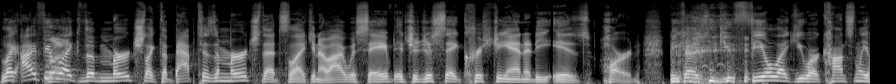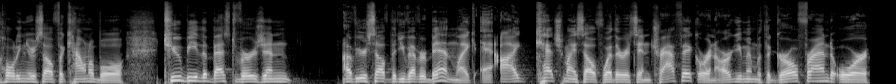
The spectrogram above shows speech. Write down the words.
Like, I feel Right. like the merch, like the baptism merch that's like, you know, I was saved, it should just say Christianity is hard because you feel like you are constantly holding yourself accountable to be the best version of yourself that you've ever been. Like I catch myself whether it's in traffic or an argument with a girlfriend or,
